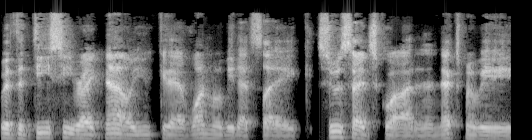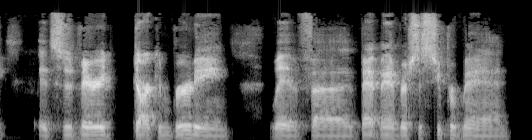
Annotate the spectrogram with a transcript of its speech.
with the DC right now, you could have one movie that's like Suicide Squad, and the next movie it's very dark and brooding with uh, Batman versus Superman.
